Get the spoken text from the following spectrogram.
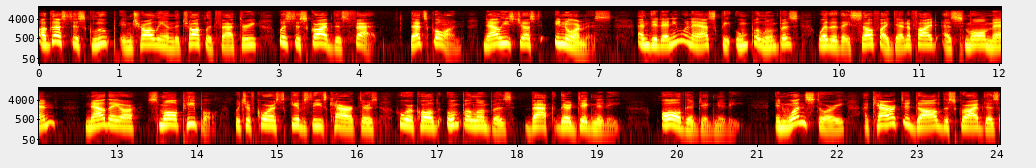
Augustus Gloop in Charlie and the Chocolate Factory was described as fat. That's gone. Now he's just enormous. And did anyone ask the Oompa Loompas whether they self identified as small men? Now they are small people, which of course gives these characters who are called Oompa Loompas back their dignity. All their dignity. In one story, a character Dahl described as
